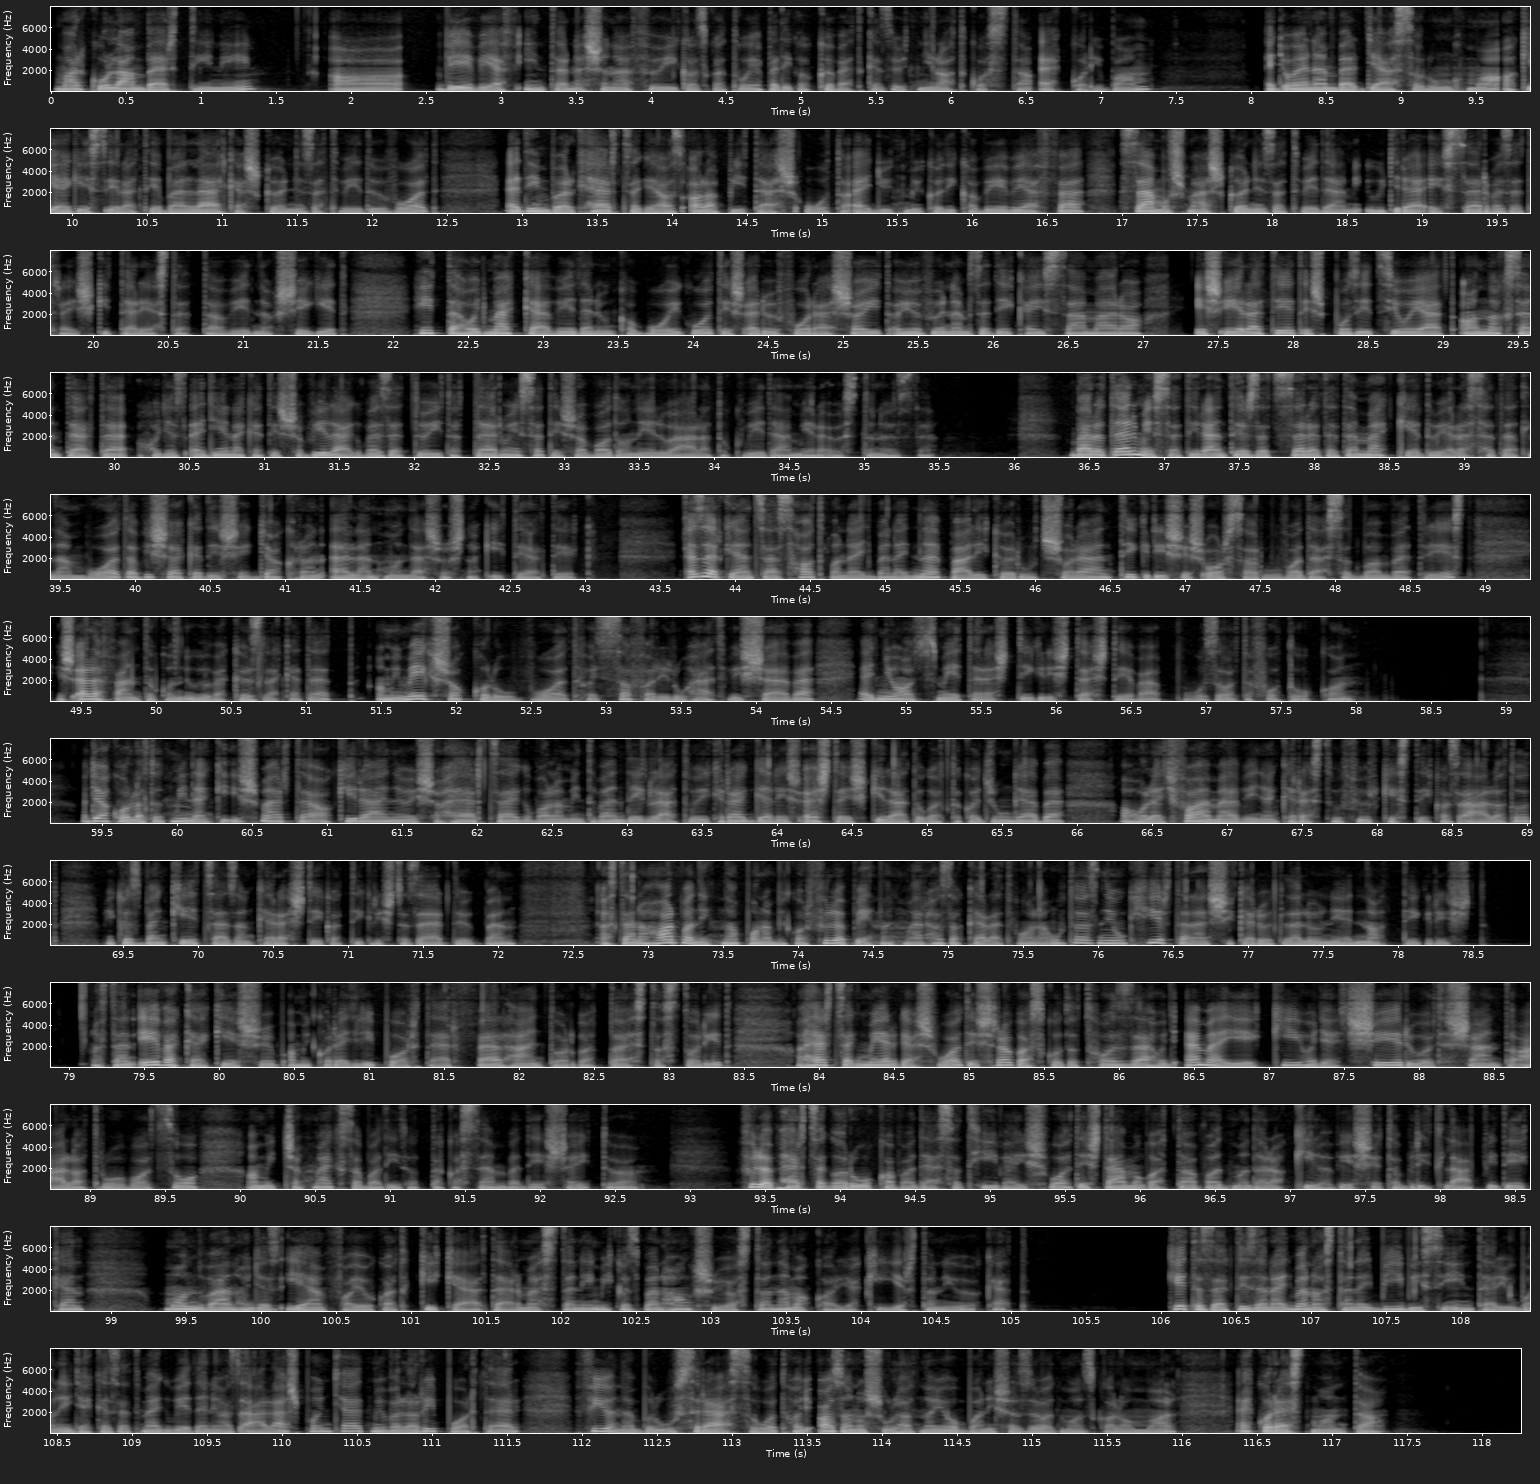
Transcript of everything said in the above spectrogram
Marco Lambertini, a WWF International főigazgatója pedig a következőt nyilatkozta ekkoriban. Egy olyan embert gyászolunk ma, aki egész életében lelkes környezetvédő volt. Edinburgh hercege az alapítás óta együttműködik a WWF-fel, számos más környezetvédelmi ügyre és szervezetre is kiterjesztette a védnökségét. Hitte, hogy meg kell védenünk a bolygót és erőforrásait a jövő nemzedékei számára, és életét és pozícióját annak szentelte, hogy az egyéneket és a világ vezetőit a természet és a vadon élő állatok védelmére ösztönözze. Bár a természet iránt érzett szeretete megkérdőjelezhetetlen volt, a viselkedését gyakran ellentmondásosnak ítélték. 1961-ben egy nepáli körút során tigris és orszarvú vadászatban vett részt, és elefántokon ülve közlekedett, ami még sokkolóbb volt, hogy szafari ruhát viselve egy 8 méteres tigris testével pózolt a fotókon. A gyakorlatot mindenki ismerte, a királynő és a herceg, valamint vendéglátóik reggel és este is kilátogattak a dzsungelbe, ahol egy faemelvényen keresztül fürkészték az állatot, miközben kétszázan keresték a tigrist az erdőkben. Aztán a harmadik napon, amikor Fülöpéknek már haza kellett volna utazniuk, hirtelen sikerült lelőni egy nagy tigrist. Aztán évekkel később, amikor egy riporter felhánytorgatta ezt a sztorit, a herceg mérges volt, és ragaszkodott hozzá, hogy emeljék ki, hogy egy sérült, sánta állatról volt szó, amit csak megszabadítottak a szenvedéseitől. Fülöp herceg a rókavadászat híve is volt, és támogatta a vadmadarak kilövését a brit lápvidéken, mondván, hogy az ilyen fajokat ki kell termeszteni, miközben hangsúlyozta, nem akarja kiírtani őket. 2011-ben aztán egy BBC interjúban igyekezett megvédeni az álláspontját, mivel a riporter Fiona Bruce rászólt, hogy azonosulhatna jobban is a zöld mozgalommal. Ekkor ezt mondta.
